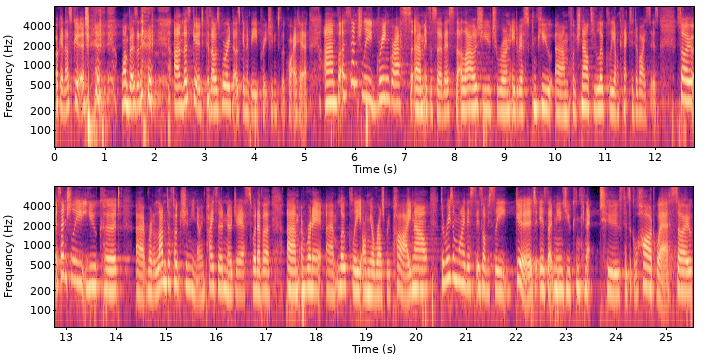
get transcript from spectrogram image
Okay, that's good. One person. um, that's good because I was worried that I was going to be preaching to the choir here. Um, but essentially, Greengrass um, is a service that allows you to run AWS compute um, functionality locally on connected devices. So essentially, you could uh, run a Lambda function, you know, in Python, Node.js, whatever, um, and run it um, locally on your Raspberry Pi. Now, the reason why this is obviously good is that means you can connect to physical hardware. So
